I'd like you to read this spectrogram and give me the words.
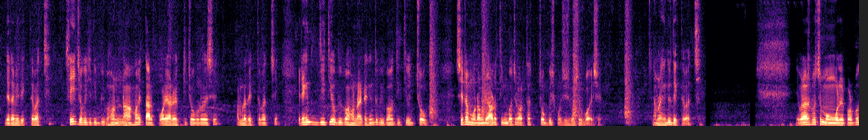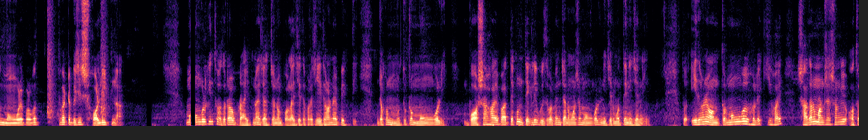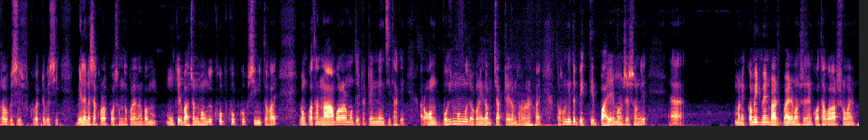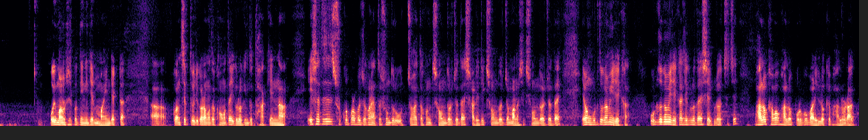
যেটা আমি দেখতে পাচ্ছি। সেই যোগে যদি বিবাহ না হয়, তারপরে আরও একটি যোগ রয়েছে, আমরা দেখতে পাচ্ছি। এটা কিন্তু দ্বিতীয় বিবাহ না, এটা কিন্তু বিবাহ দ্বিতীয় যোগ। সেটা মোটামুটি আরও তিন বছর, অর্থাৎ চব্বিশ পঁচিশ বছর বয়সে আমরা কিন্তু দেখতে পাচ্ছি। এবার আসব হচ্ছে মঙ্গলের পর্বত। মঙ্গলের পর্বত খুব একটা বেশি সলিড না। মঙ্গল কিন্তু অতটাও ব্রাইট নয়, যার জন্য বলা যেতে পারে যে এই ধরনের ব্যক্তি যখন দুটো মঙ্গলই বসা হয় বা দেখুন, দেখলেই বুঝতে পারবেন যেন মনে মঙ্গল নিজের মধ্যে নিজে নেই। তো এই ধরনের অন্তর্মঙ্গল হলে কি হয়? সাধারণ মানুষের সঙ্গে অতটাও বেশি, খুব একটা বেশি মেলামেশা করা পছন্দ করে না বা মুখের বাচনভঙ্গি খুব খুব খুব সীমিত হয় এবং কথা না বলার মধ্যে একটা টেন্ডেন্সি থাকে। আর বহির্মঙ্গল যখন এরকম চ্যাপ্টার এরকম ধরনের হয়, তখন কিন্তু ব্যক্তির বাইরের মানুষের সঙ্গে মানে কমিটমেন্ট বা বাইরের মানুষের সঙ্গে কথা বলার সময় ওই মানুষের প্রতি নিজের মাইন্ডে একটা কনসেপ্ট তৈরি করার মতো ক্ষমতা এগুলো কিন্তু থাকে না। এর সাথে সাথে শুক্র পর্ব যখন এত সুন্দর উচ্চ হয় তখন সৌন্দর্য দেয়, শারীরিক সৌন্দর্য, মানসিক সৌন্দর্য দেয় এবং ঊর্ধ্বগামী রেখা ঊর্ধ্বগামী রেখা যেগুলো দেয় সেগুলো হচ্ছে যে ভালো খাব, ভালো পরবো বাড়ির লোককে ভালো রাখব,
